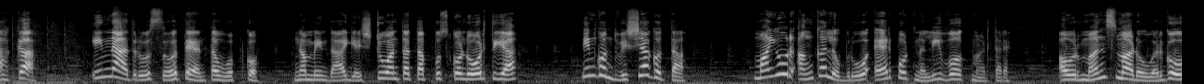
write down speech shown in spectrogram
ಅಕ್ಕ, ಇನ್ನಾದ್ರೂ ಸೋತೆ ಅಂತ ಒಪ್ಕೋ. ನಮ್ಮಿಂದ ಎಷ್ಟು ಅಂತ ತಪ್ಪಿಸ್ಕೊಂಡು ಓಡ್ತೀಯಾ? ನಿನ್ಗೊಂದು ವಿಷಯ ಗೊತ್ತಾ? ಮಯೂರ್ ಅಂಕಲ್ ಒಬ್ರು ಏರ್ಪೋರ್ಟ್ನಲ್ಲಿ ವರ್ಕ್ ಮಾಡ್ತಾರೆ. ಅವ್ರ ಮನ್ಸ್ ಮಾಡೋವರೆಗೂ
